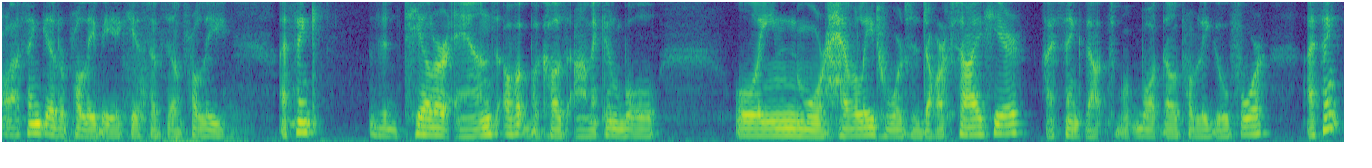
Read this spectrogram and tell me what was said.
Well, I think it'll probably be a case of they'll probably. I think the tailor end of it because Anakin will lean more heavily towards the dark side here. I think that's what they'll probably go for. I think.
